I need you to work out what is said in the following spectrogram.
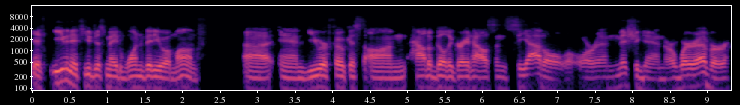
if even if you just made one video a month, uh, and you are focused on how to build a great house in Seattle or in Michigan or wherever,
